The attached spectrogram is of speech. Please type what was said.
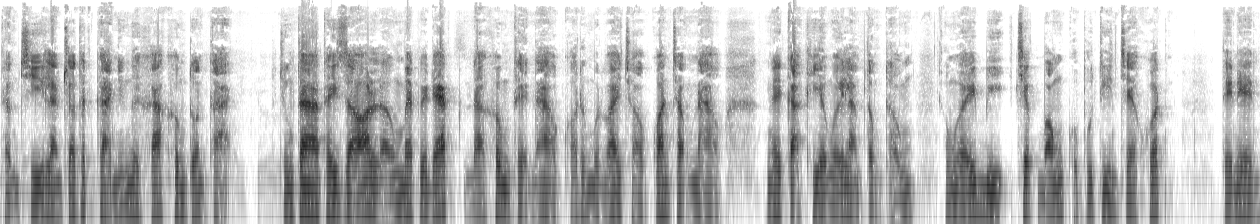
thậm chí làm cho tất cả những người khác không tồn tại. Chúng ta thấy rõ là ông Medvedev đã không thể nào có được một vai trò quan trọng nào, ngay cả khi ông ấy làm tổng thống, ông ấy bị chiếc bóng của Putin che khuất. Thế nên,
